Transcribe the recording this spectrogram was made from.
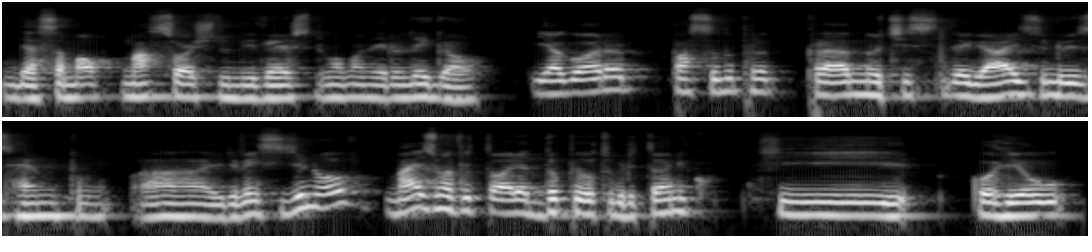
dessa mal, má sorte do universo de uma maneira legal. E agora, passando para notícias legais, o Lewis Hamilton, ah, ele vence de novo. Mais uma vitória do piloto britânico, que correu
